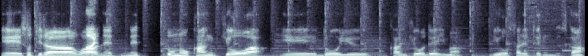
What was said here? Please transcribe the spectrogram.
えーそちらはね、ネットの環境は、えーどういう環境で今、利用されてるんですか？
